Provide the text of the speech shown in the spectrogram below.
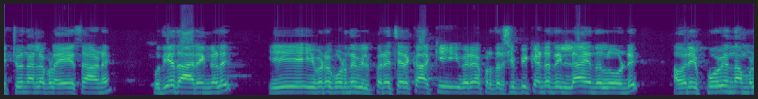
ഏറ്റവും നല്ല പ്ലേയേഴ്സാണ്. പുതിയ താരങ്ങൾ ഈ ഇവിടെ കൊടുന്ന് വിൽപ്പന ചരക്കാക്കി ഇവരെ പ്രദർശിപ്പിക്കേണ്ടതില്ല എന്നുള്ളതുകൊണ്ട് അവരെപ്പോഴും നമ്മൾ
